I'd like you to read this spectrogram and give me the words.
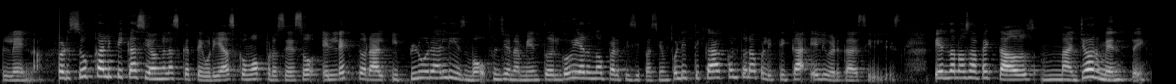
plena, por su calificación en las categorías como proceso electoral y pluralismo, funcionamiento del gobierno, participación política, cultura política y libertades civiles, viéndonos afectados mayormente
